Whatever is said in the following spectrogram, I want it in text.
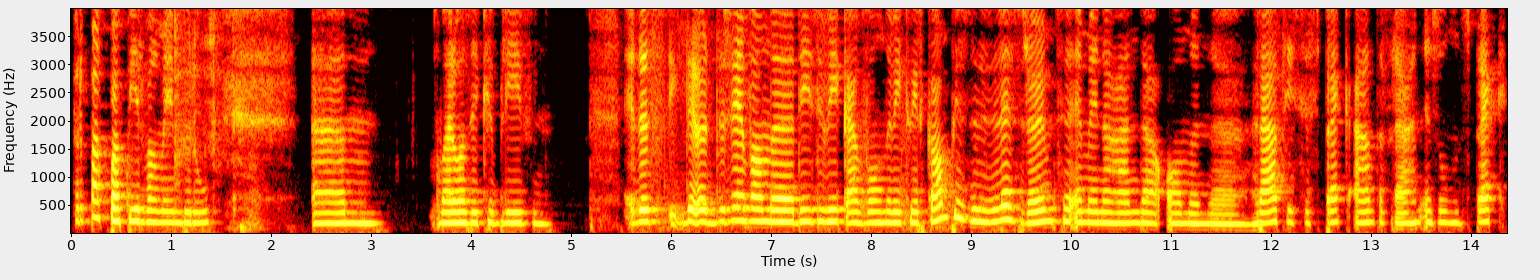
verpakpapier van mijn bureau. Um, waar was ik gebleven? Dus er zijn van de, deze week en volgende week weer kampjes. Dus er is ruimte in mijn agenda om een uh, gratis gesprek aan te vragen. In zo'n gesprek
